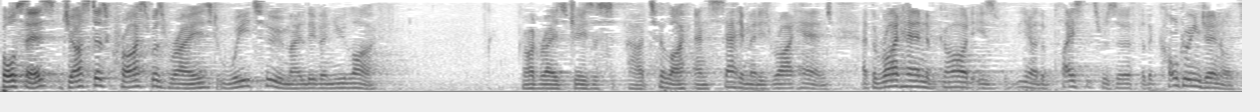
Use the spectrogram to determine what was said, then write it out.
Paul says, Just as Christ was raised, we too may live a new life. God raised Jesus uh, to life and sat him at his right hand. At the right hand of God is you know, the place that's reserved for the conquering generals,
